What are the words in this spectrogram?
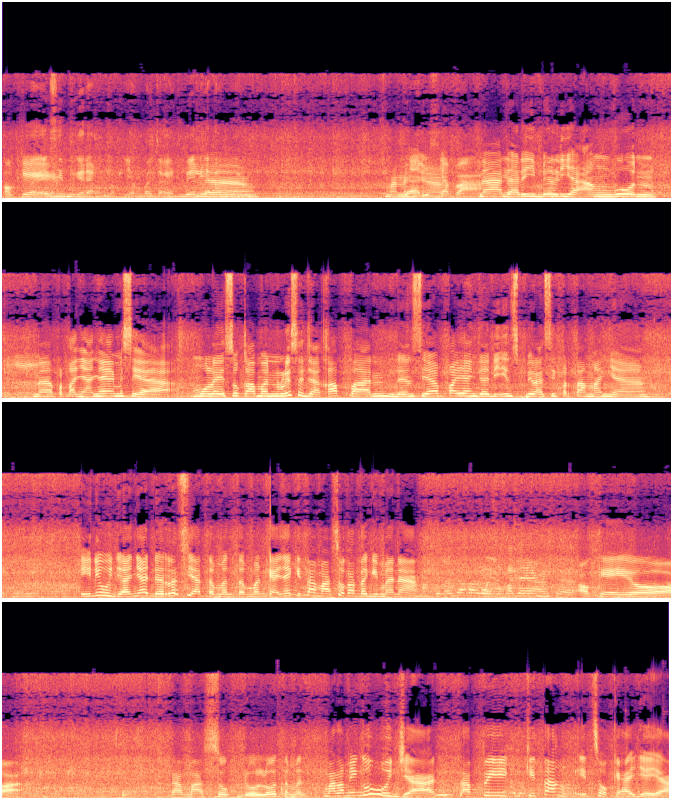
oke Mbak Esi mungkin yang yang bacain Beli Nah, mananya? Dari siapa? Nah, dari Belia Anggun. Nah, pertanyaannya ya, Miss ya, mulai suka menulis sejak kapan dan siapa yang jadi inspirasi pertamanya? Ini hujannya deres ya teman-teman. Kayaknya kita masuk atau gimana? Masuk aja Miss ya. oke yuk. Kita masuk dulu teman malam minggu hujan tapi kita it's okay aja ya.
